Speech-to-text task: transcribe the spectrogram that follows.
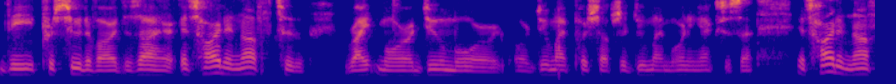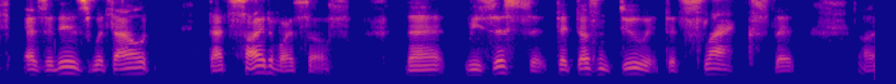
the pursuit of our desire. It's hard enough to write more, or do more, or do my push ups, or do my morning exercise. It's hard enough as it is without that side of ourself that resists it, that doesn't do it, that slacks, that uh,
